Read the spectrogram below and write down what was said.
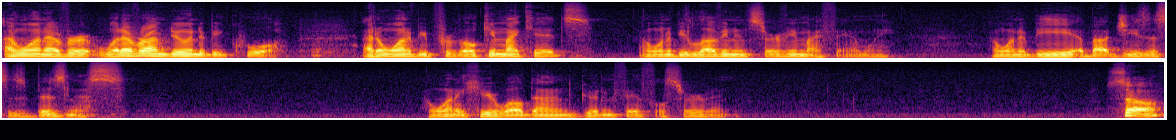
I want ever whatever I'm doing to be cool. I don't want to be provoking my kids. I want to be loving and serving my family. I want to be about Jesus' business. I want to hear, well done, good and faithful servant. So,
